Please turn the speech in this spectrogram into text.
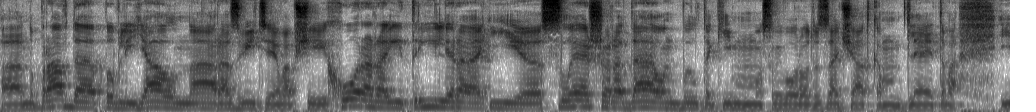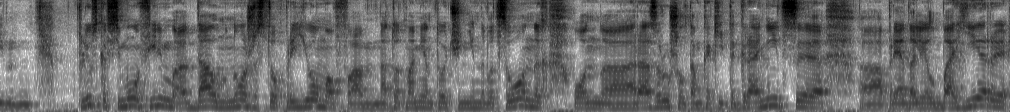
а, ну, правда, повлиял на развитие вообще и хоррора, и триллера, и э, слэшера, да, он был таким своего рода зачатком для этого. И Плюс ко всему фильм дал множество приемов на тот момент очень инновационных. Он разрушил там какие-то границы, преодолел барьеры.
